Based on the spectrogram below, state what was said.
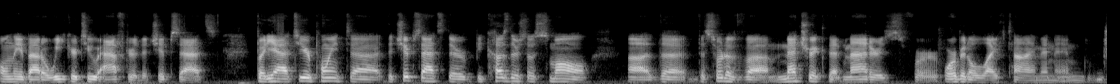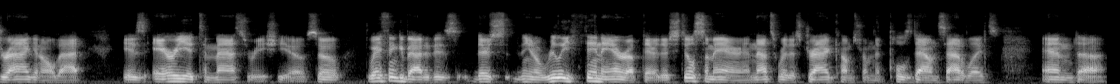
only about a week or two after the ChipSats. But yeah, to your point, the ChipSats, they're because they're so small uh, the the sort of uh, metric that matters for orbital lifetime and, and drag and all that is area to mass ratio. So the way I think about it is there's you know really thin air up there. There's still some air, and that's where this drag comes from that pulls down satellites. And uh,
